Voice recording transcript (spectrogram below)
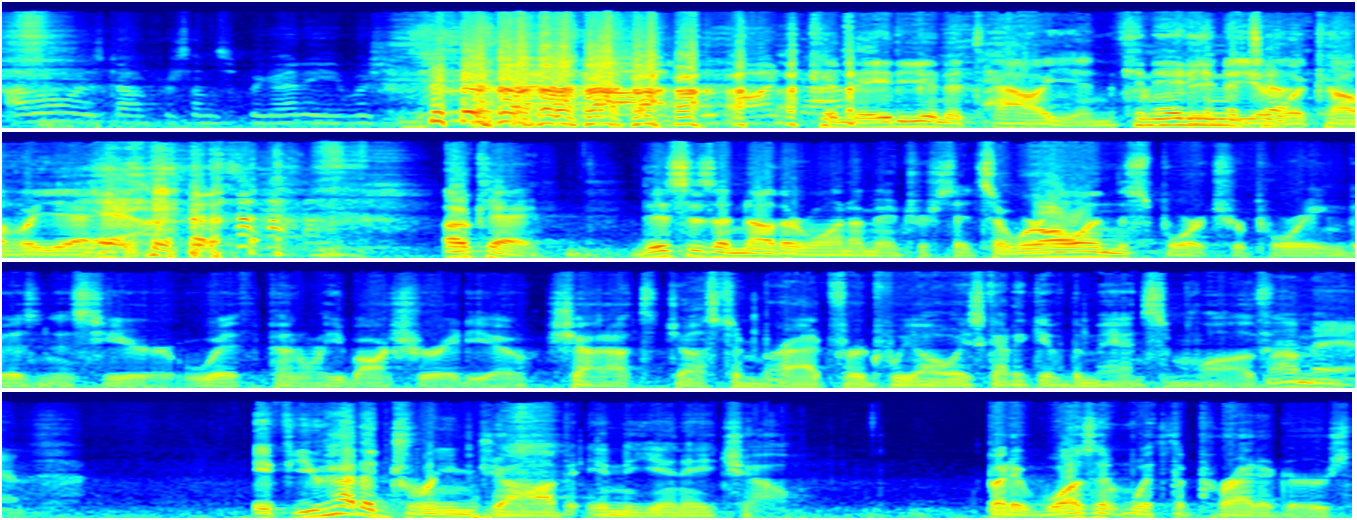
I mean, I'm always down for some spaghetti. We should do that the. Canadian Italian. From Canadian Vinny Italian. LeCavalier. okay, this is another one I'm interested. So we're all in the sports reporting business here with Penalty Box Radio. Shout out to Justin Bradford. We always got to give the man some love. My man. If you had a dream job in the NHL, but it wasn't with the Predators,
